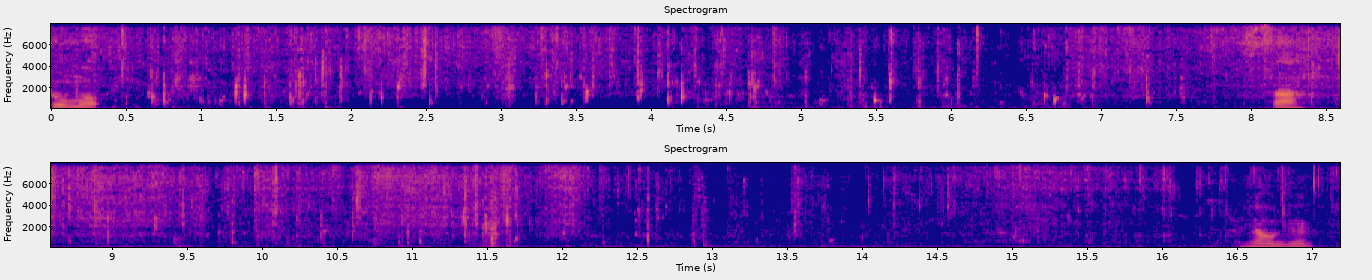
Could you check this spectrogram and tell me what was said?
しうも。さあ。やんで、ね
